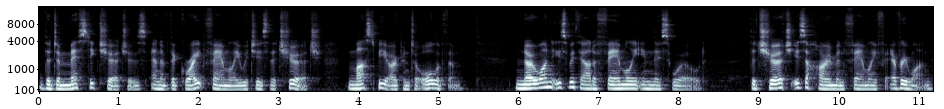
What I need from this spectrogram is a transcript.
the domestic churches and of the great family which is the church must be open to all of them. No one is without a family in this world. The church is a home and family for everyone,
